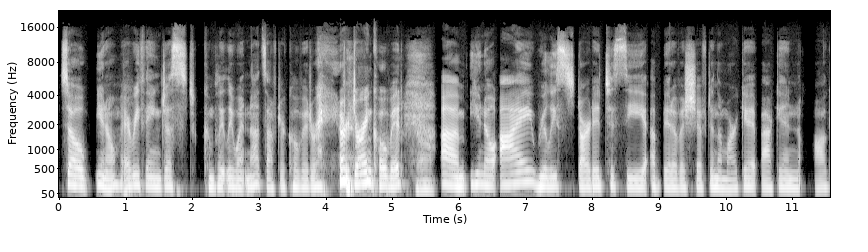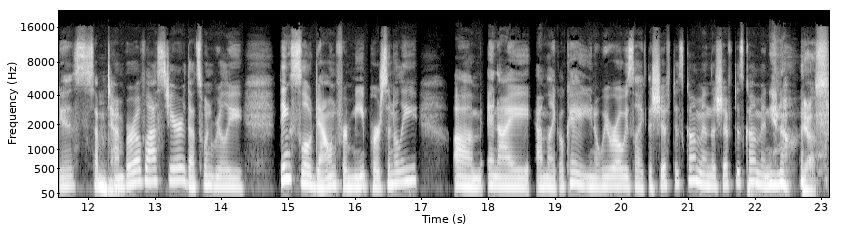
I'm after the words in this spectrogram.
So, you know, everything just completely went nuts after COVID, right? or during COVID. Yeah. Um, you know, I really started to see a bit of a shift in the market back in August, Mm-hmm. September of last year. That's when really things slowed down for me personally. Um, and I I'm like, okay, you know, we were always like, the shift is coming, the shift is coming, you know. Yes.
